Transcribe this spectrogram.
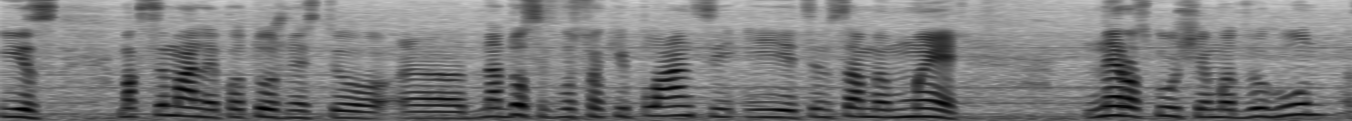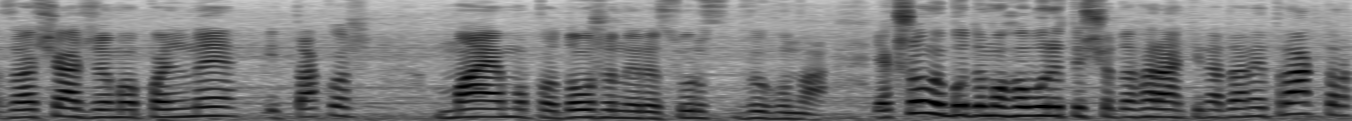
із максимальною потужністю на досить високій планці, і цим самим ми не розкручуємо двигун, заощаджуємо пальне і також маємо продовжений ресурс двигуна. Якщо ми будемо говорити щодо гарантії на даний трактор,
